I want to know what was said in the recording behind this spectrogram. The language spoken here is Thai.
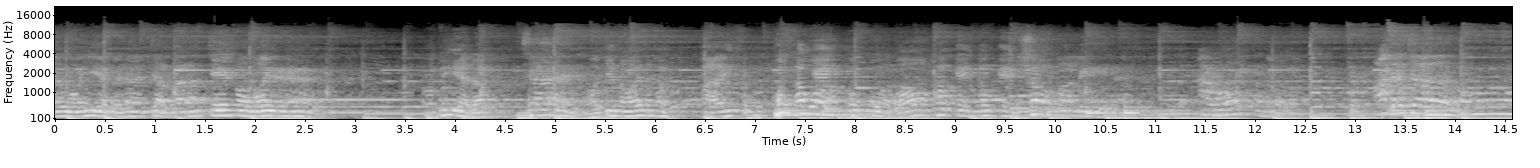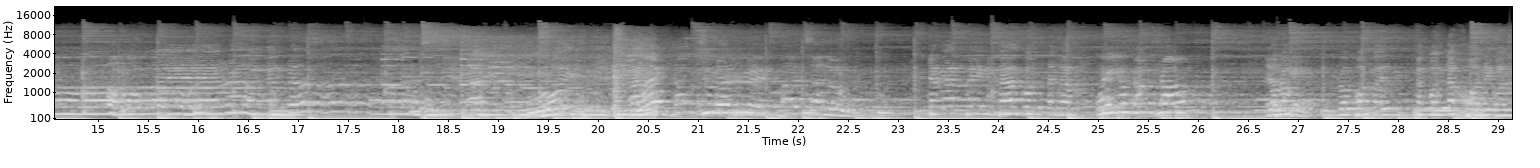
นะหมอเอียดไปนะจัดมาทั้งเจ๊น้อยเลยนะหมอพี่เอียดครับใช่หมอเจ๊น้อยนะครับขายพวกข้าวแกงพวกบัอ๋อข้าวแกงข้าวแกงชอบมาเลยอร่อยอะเดี๋ยวเจอจากการเพลงสากลนะครับไว้ยคำพอมเดี๋ยวเราเราพบไปสกลนครดีกว่า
